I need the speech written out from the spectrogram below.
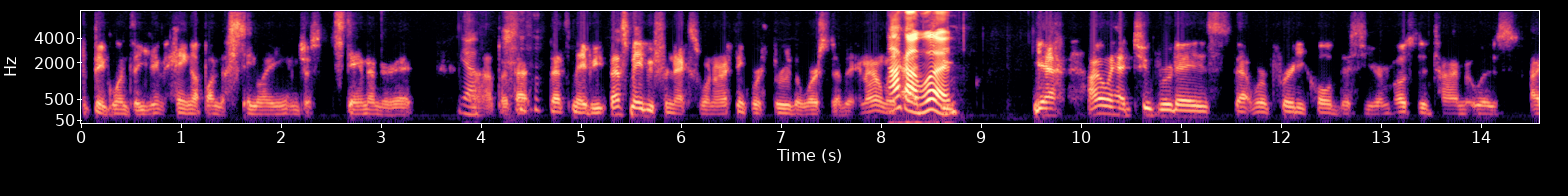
the big ones that you can hang up on the ceiling and just stand under it. Yeah. Uh, but that that's maybe that's maybe for next winter. I think we're through the worst of it. And I only Knock on wood. yeah, I only had two brew days that were pretty cold this year. Most of the time, it was I,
